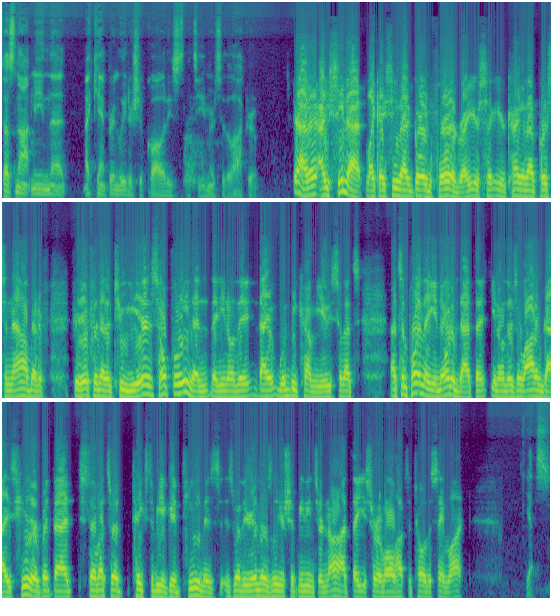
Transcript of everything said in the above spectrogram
does not mean that I can't bring leadership qualities to the team or to the locker room. Yeah, I see that. Like I see that going forward, right? You're you're kind of that person now, but if, if you're here for another two years, hopefully, then then you know they, that would become you. So that's that's important that you noted that that you know there's a lot of guys here, but that still that's what takes to be a good team is is whether you're in those leadership meetings or not, that you sort of all have to toe the same line. Yes.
